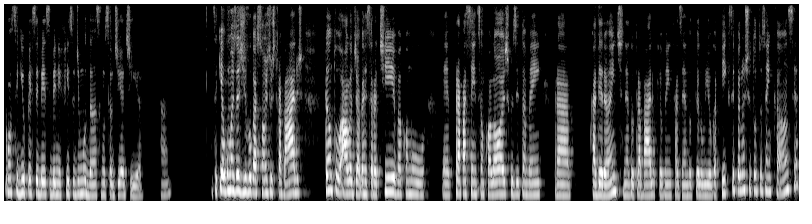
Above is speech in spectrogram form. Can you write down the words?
conseguiu perceber esse benefício de mudança no seu dia a dia. Tá? Isso aqui é algumas das divulgações dos trabalhos, tanto aula de yoga restaurativa, como é, para pacientes oncológicos e também para cadeirantes, né, do trabalho que eu venho fazendo pelo Yoga Pix e pelo Instituto Zen Câncer.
